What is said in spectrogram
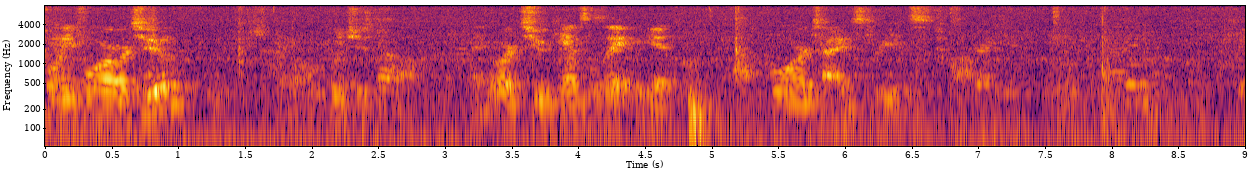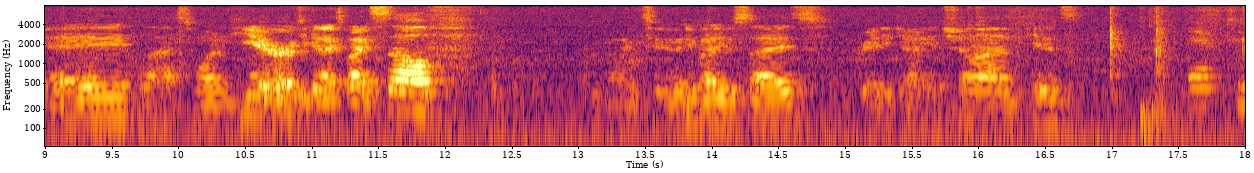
Twenty-four. twenty-four over two, which is. Okay, or two cancels eight, we get uh, four times three is twelve. Okay, last one here, to get x by itself, we're going to, anybody besides Grady, Johnny, and Sean, kids? They have to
